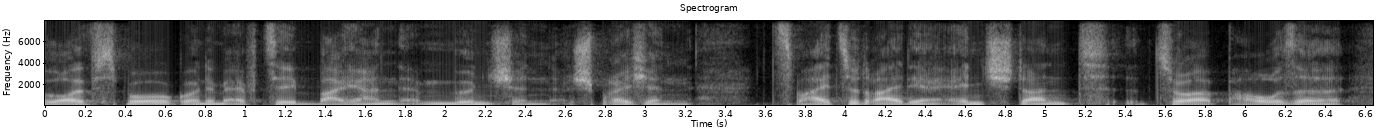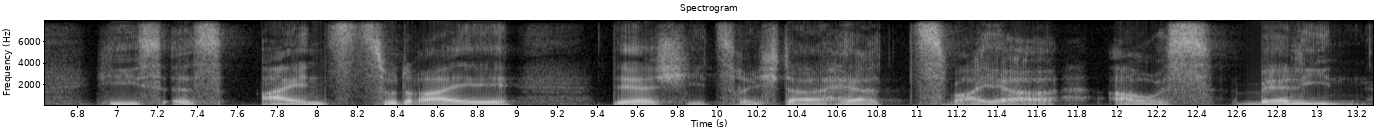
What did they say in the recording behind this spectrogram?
Wolfsburg und dem FC Bayern München sprechen. 2 zu 3 der Endstand zur Pause hieß es 1 zu 3 der Schiedsrichter Herr Zweier aus Berlin.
